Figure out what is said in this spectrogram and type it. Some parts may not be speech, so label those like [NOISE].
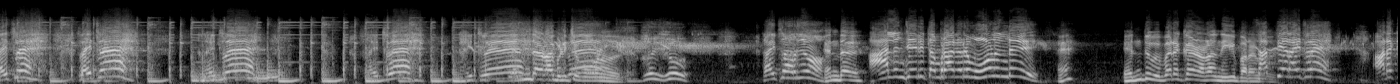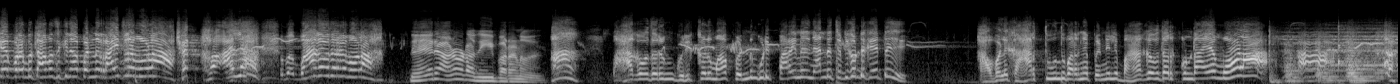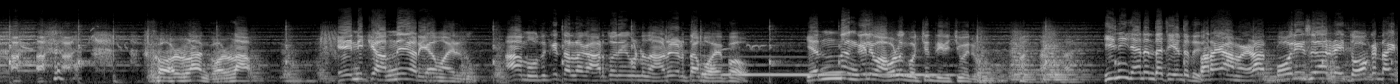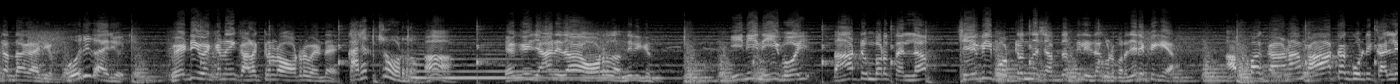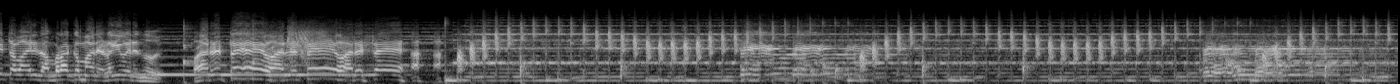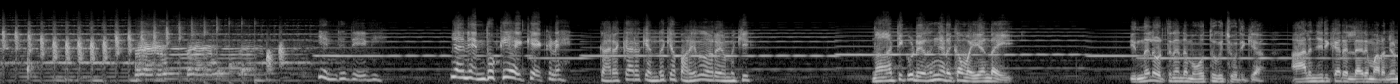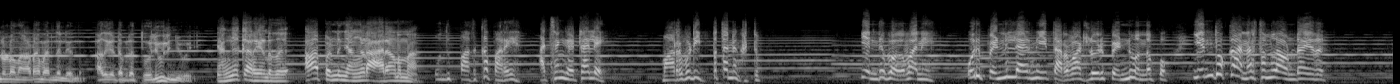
റൈറ്ററേ റൈറ്ററേ റൈറ്ററേ റൈറ്ററേ റൈറ്ററേ എന്താടാ വിളിച്ചു പോകുന്നത് അയ്യോ റൈറ്റർ അറിഞ്ഞോ? എന്ത്? ആലഞ്ചേരി തമ്പ്രാൻ ഒരു മോളുണ്ട്? എന്ത് വിവരക്കേടാ നീ പറയുന്നത്? സത്യ റൈറ്ററേ അടക്കേപ്പറമ്പ് താമസിക്കുന്ന പെണ്ണ് റൈറ്ററെ മോളാ. അല്ല ഭാഗവതരുടെ മോളാ. നേരാണോടാ നീ പറയണത്? ആ ഭാഗവതരും ഗുരുക്കളും ആ പെണ്ണും കൂടി പറയുന്നത് ഞാൻ ചെടികൊണ്ട് ചെടി കൊണ്ട് കേട്ട്. അവൾ കാർത്തു എന്ന് പറഞ്ഞ പെണ്ണിൽ ഭാഗവതർക്കുണ്ടായ മോളാ. [LAUGHS] കൊള്ളാം കൊള്ളാം. എനിക്ക് അന്നേ അറിയാമായിരുന്നു. ആ മുതുക്കിത്തള്ള കാർത്തൂനെയും കൊണ്ട് നാട് കിടത്താൻ പോയപ്പോ എന്നെങ്കിലും അവളും കൊച്ചും തിരിച്ചു വരുള്ളൂ ഇനി ഞാൻ എന്താ ചെയ്യേണ്ടത്? പറയാം എടാ പോലീസുകാരുടെ ഈ തോക്കുണ്ടായിട്ട് എന്താ കാര്യം? ഒരു കാര്യമില്ല വെടി വെക്കണമെങ്കിൽ കളക്ടറുടെ ഓർഡർ വേണ്ടേ? കളക്ടർ ഓർഡർ ആ എങ്കിൽ ഞാൻ ഇതാ ഓർഡർ തന്നിരിക്കുന്നു. ഇനി നീ പോയി നാട്ടുമ്പുറത്തെല്ലാം ചെവി പൊട്ടുന്ന ശബ്ദത്തിൽ ഇതങ്ങോട്ട് പ്രചരിപ്പിക്കുക. അപ്പ കാണാം കാക്കക്കൂട്ടി കല്ലിട്ടമാര് തമ്പ്രാക്കന്മാർ ഇളകി വരുന്നത്. വരട്ടെ വരട്ടെ വരട്ടെ. എന്റെ ദേവി ഞാൻ എന്തൊക്കെയായി കേക്കണേ കരക്കാരൊക്കെ എന്തൊക്കെയാ പറയുന്നത് അറിയാം അമ്മയ്ക്ക്? നാട്ടിൽ കൂടി ഇറങ്ങിയെടുക്കാൻ വയ്യാണ്ടായി. ഇന്നലെ ഒരുത്തൻ എന്റെ ചോദിക്കാം ചോദിക്കുക ആലഞ്ചേരിക്കാരെല്ലാരും അറിഞ്ഞുകൊണ്ടുള്ള വരുന്നില്ലെന്ന്. അത് കേട്ടപ്പോ തൊലി ഉലിഞ്ഞു പോയി. ഞങ്ങൾക്ക് അറിയേണ്ടത് ആ പെണ്ണ് ഞങ്ങളുടെ ആരാണെന്നാ? ഒന്ന് പതുക്കെ പറയേ. അച്ഛൻ കേട്ടാലേ? മറുപടി ഇപ്പൊ തന്നെ കിട്ടും. എന്റെ ഭഗവാനെ ഒരു പെണ്ണില്ലായിരുന്നു ഈ തറവാട്ടിൽ ഒരു പെണ്ണ് വന്നപ്പോ എന്തൊക്കെ അനർത്ഥങ്ങളാ ഉണ്ടായത്?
